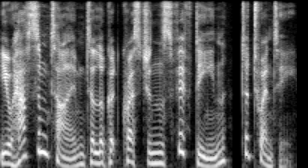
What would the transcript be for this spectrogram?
you have some time to look at questions 15 to 20.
